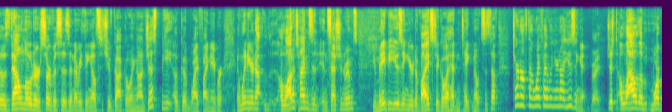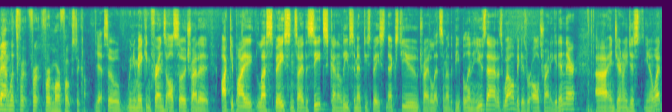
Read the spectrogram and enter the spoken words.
those downloader services and everything else that you've got going on. Just be a good Wi-Fi neighbor. And when you're not, a lot of times in, in session rooms, you may be using your device to go ahead and take notes and stuff. Turn off that Wi-Fi when you're not using it. Right. Just allow them more bandwidth for, for, for more folks to come. Yeah, so when you're making friends, also try to occupy less space inside the seats, kind of leave some empty space next to you, try to let some other people in and use that as well because we're all trying to get in there. Uh, and generally just, you know what,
